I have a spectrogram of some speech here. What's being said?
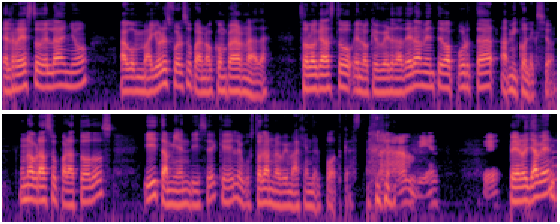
El resto del año hago mi mayor esfuerzo para no comprar nada. Solo gasto en lo que verdaderamente va a aportar a mi colección. Un abrazo para todos y también dice que le gustó la nueva imagen del podcast. Ah, bien. Pero ya ven,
